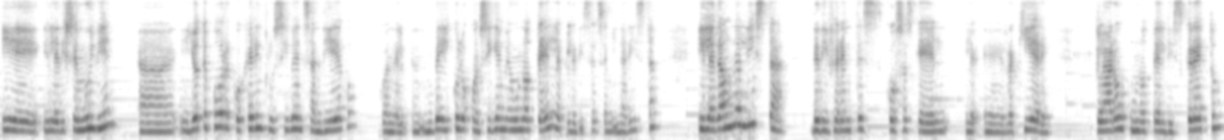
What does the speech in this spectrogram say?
Y, le dice, muy bien, uh, y yo te puedo recoger inclusive en San Diego, con el, un vehículo, consígueme un hotel, le, dice el seminarista, y le da una lista de diferentes cosas que él le, eh, requiere. Claro, un hotel discreto,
